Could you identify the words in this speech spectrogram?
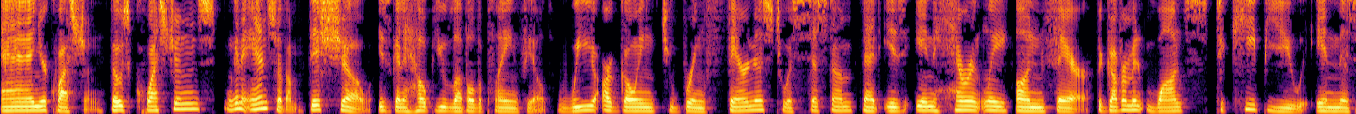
and your question. Those questions, I'm going to answer them. This show is going to help you level the playing field. We are going to bring fairness to a system that is inherently unfair. The government wants to keep you in this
